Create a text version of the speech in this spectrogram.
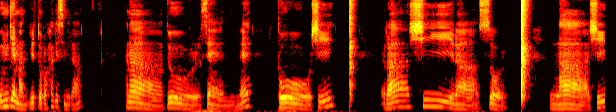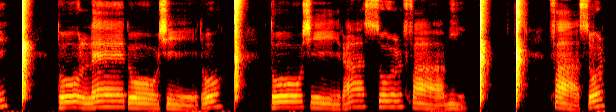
음계만 읽도록 하겠습니다. 하나 둘 셋 넷 도시 라, 시, 라, 솔, 라, 시, 도, 레, 도, 시, 도, 도, 시, 라, 솔, 파, 미, 파, 솔,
